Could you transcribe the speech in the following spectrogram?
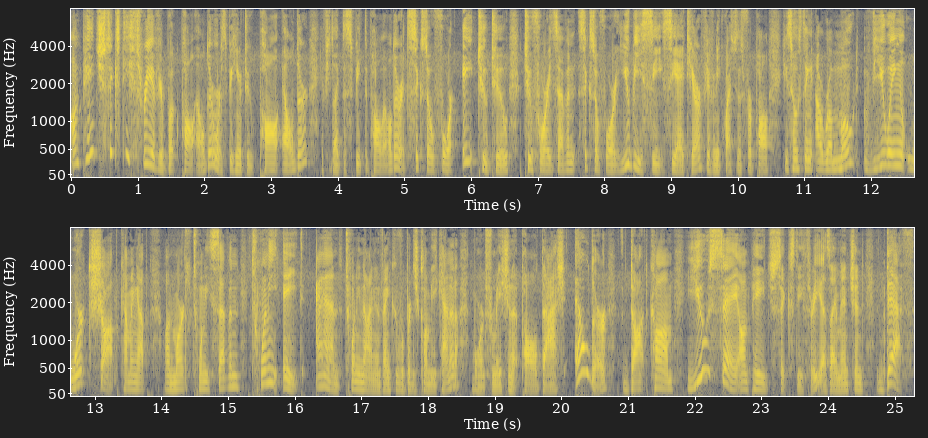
On page 63 of your book, Paul Elder, we're speaking to Paul Elder. If you'd like to speak to Paul Elder, it's 604 822 2487, 604 UBC CITR. If you have any questions for Paul, he's hosting a remote viewing workshop coming up on March 27, 28, and 29 in Vancouver, British Columbia, Canada. More information at paul-elder.com. You say on page 63, as I mentioned, death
